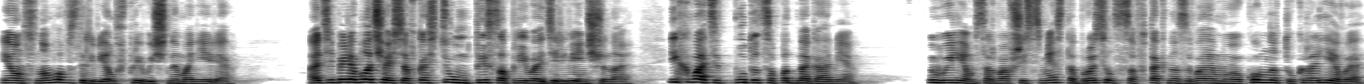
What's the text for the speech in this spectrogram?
и он снова взревел в привычной манере. «А теперь облачайся в костюм, ты сопливая деревенщина, и хватит путаться под ногами!» Уильям, сорвавшись с места, бросился в так называемую «комнату королевы»,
